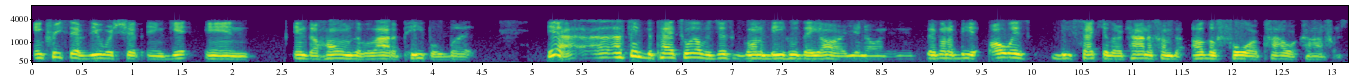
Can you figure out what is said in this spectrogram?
increase their viewership and get in in the homes of a lot of people. But yeah, I, I think the Pac-12 is just going to be who they are, you know, and they're going to be always be secular, kind of from the other four power conferences.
